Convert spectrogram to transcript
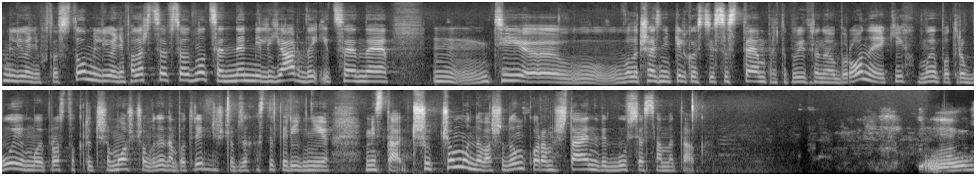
мільйонів, хтось 100 мільйонів, але ж це все одно це не мільярди і це не ті е, величезні кількості систем протиповітряної оборони, яких ми потребуємо, і просто кричимо, що вони нам потрібні, щоб захистити рідні міста. Чому, на вашу думку, Рамштайн відбувся саме так? Ну,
